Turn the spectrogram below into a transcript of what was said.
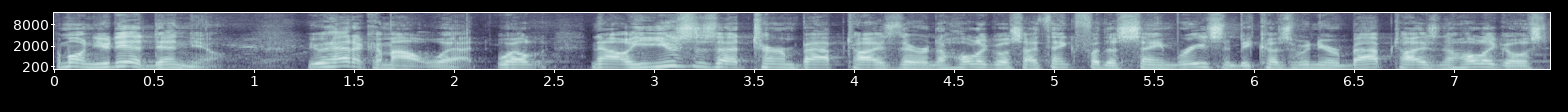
Come on, you did, didn't you? You had to come out wet. Well, now he uses that term baptized there in the Holy Ghost, I think, for the same reason, because when you're baptized in the Holy Ghost,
